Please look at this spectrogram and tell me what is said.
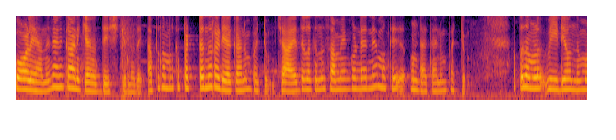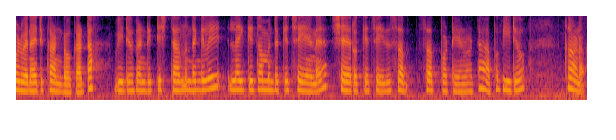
പോളയാണ് ഞാൻ കാണിക്കാൻ ഉദ്ദേശിക്കുന്നത്. അപ്പോൾ നമുക്ക് പെട്ടെന്ന് റെഡിയാക്കാനും പറ്റും. ചായ തിളക്കുന്ന സമയം കൊണ്ട് തന്നെ നമുക്ക് ഉണ്ടാക്കാനും പറ്റും. അപ്പോൾ നമ്മൾ വീഡിയോ ഒന്ന് മുഴുവനായിട്ട് കണ്ടോക്കാം വീഡിയോ കണ്ടിട്ട് ഇഷ്ടമാണെന്നുണ്ടെങ്കിൽ ലൈക്ക് കമന്റൊക്കെ ചെയ്യണേ. ഷെയറൊക്കെ ചെയ്ത് സപ്പോർട്ട് ചെയ്യണം കേട്ടോ. അപ്പോൾ വീഡിയോ കാണാം.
